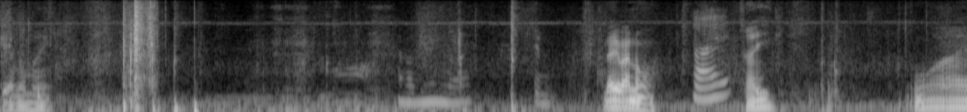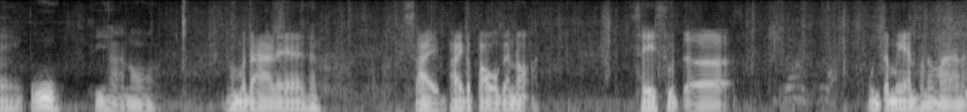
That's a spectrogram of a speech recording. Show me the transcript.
แกงหน่อไม้เรายิ่งแล้วเห็นได้บ้านหนอใช่ใส่โอ้ยอู้สี่หาหนอธรรมดาแล้วท่านใส่พายกระเป๋ากันเนาะ ใส่สุดเอ่ออุลตร้าแมนพนเอามานะ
